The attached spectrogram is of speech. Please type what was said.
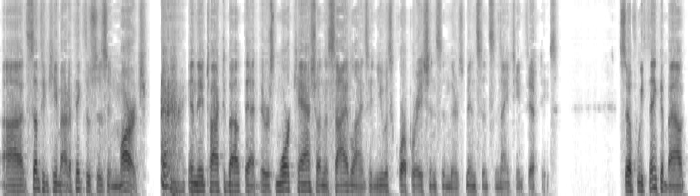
Uh, something came out, I think this was in March, and they talked about that there's more cash on the sidelines in U.S. corporations than there's been since the 1950s. So if we think about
